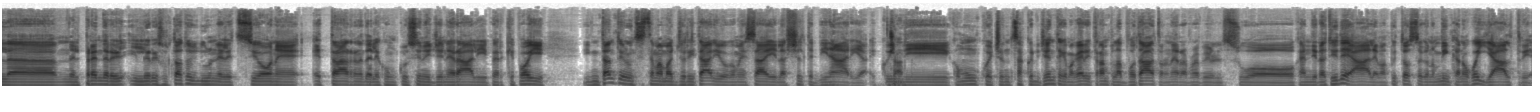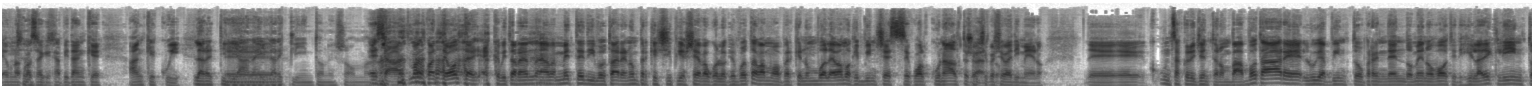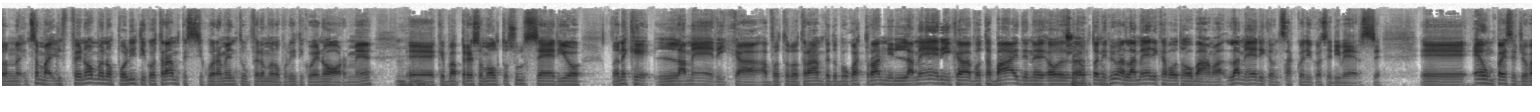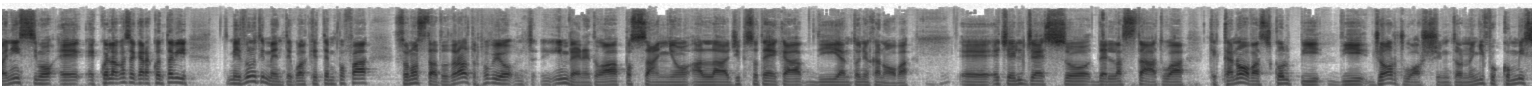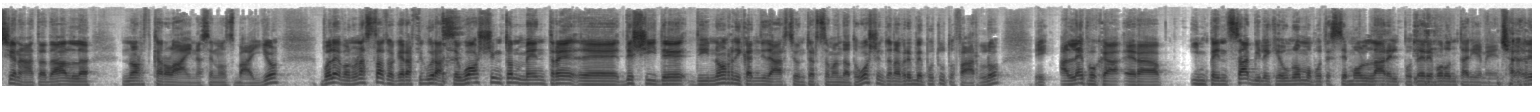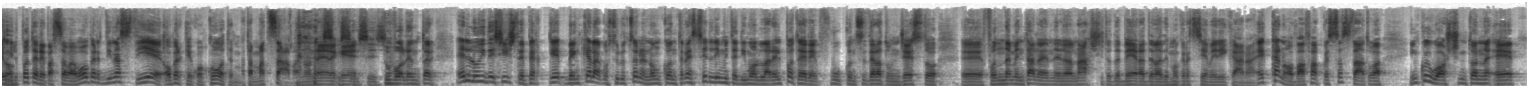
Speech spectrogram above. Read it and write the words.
nel prendere il risultato di un'elezione e trarne delle conclusioni generali, perché poi intanto in un sistema maggioritario, come sai, la scelta è binaria e quindi comunque c'è un sacco di gente che magari Trump l'ha votato, non era proprio il suo candidato ideale, ma piuttosto che non vincano quegli altri, è una Sì, cosa sì, che capita anche, anche qui. La rettiliana Eh, Hillary Clinton, insomma. Esatto, ma quante volte è capitato a me e te di votare non perché ci piaceva quello che votavamo, ma perché non volevamo che vincesse qualcun altro che ci Certo. piaceva di meno. Eh, un sacco di gente non va a votare, lui ha vinto prendendo meno voti di Hillary Clinton. Insomma, il fenomeno politico Trump è sicuramente un fenomeno politico enorme Mhm. eh, che va preso molto sul serio. Non è che l'America ha votato Trump e dopo quattro anni l'America vota Biden e o- Certo. otto anni prima l'America vota Obama. L'America è un sacco di cose diverse. Eh, è un paese giovanissimo e, e quella cosa che raccontavi mi è venuto in mente qualche tempo fa. Sono stato tra l'altro proprio in Veneto a Possagno alla gipsoteca di Antonio Canova. Eh, e c'è il gesso della statua che Canova scolpì di George Washington. Gli fu commissionata dal North Carolina, se non sbaglio. Volevano una statua che raffigurasse Washington mentre eh, decide di non ricandidarsi a un terzo mandato. Washington avrebbe potuto farlo, e all'epoca era impensabile che un uomo potesse mollare il potere volontariamente. Certo. Il potere passava o per dinastie o perché qualcuno ti ammazzava, non era Sì, che sì, sì, tu volontari- E lui decise perché, benché la Costituzione non contenesse il limite di mollare il potere, fu considerato un gesto eh, fondamentale nella nascita vera della democrazia americana. E Canova fa questa statua in cui Washington è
